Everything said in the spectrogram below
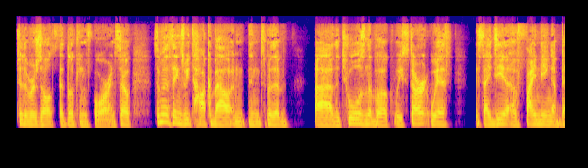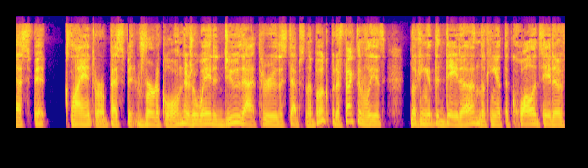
to the results they're looking for. And so some of the things we talk about and, and some of the, uh, the tools in the book, we start with this idea of finding a best fit client or a best fit vertical. And there's a way to do that through the steps in the book, but effectively it's looking at the data and looking at the qualitative,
